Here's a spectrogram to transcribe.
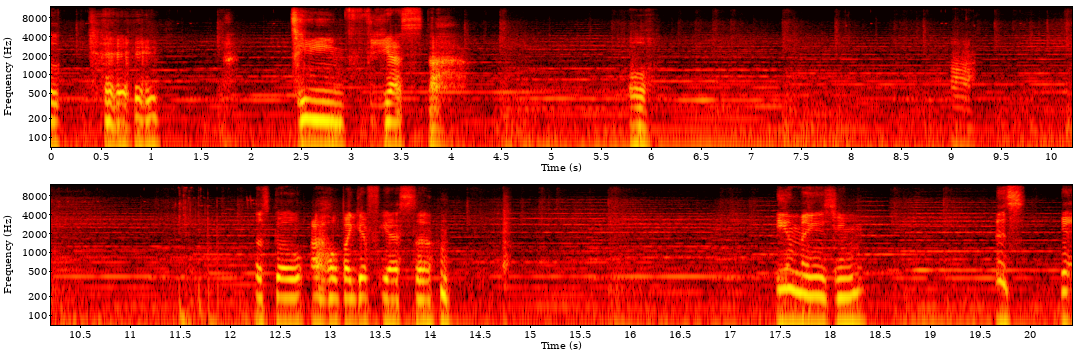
Okay. Team Fiesta. Oh. Ah. Let's go. I hope I get Fiesta. Be amazing. This game,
